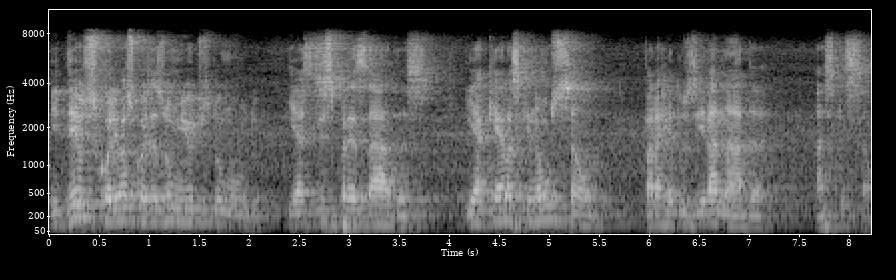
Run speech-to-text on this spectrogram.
E Deus escolheu as coisas humildes do mundo e as desprezadas e aquelas que não são, para reduzir a nada as que são.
